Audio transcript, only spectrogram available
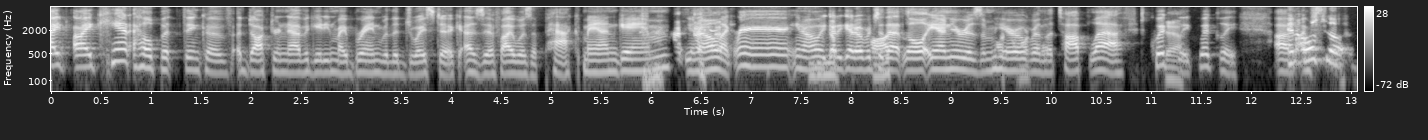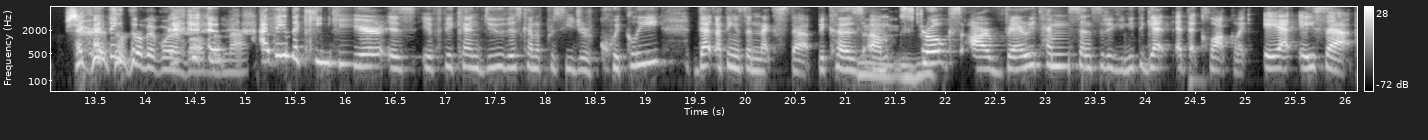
I, I can't help but think of a doctor navigating my brain with a joystick as if I was a Pac-Man game, you know, like, you know, we got to get over to that little aneurysm here over in the top left quickly, yeah. quickly. Um, and I'm also, sure, I think a little bit more involved than that. I think the key here is if they can do this kind of procedure quickly, that I think is the next step because um, mm-hmm. strokes are very time sensitive. You need to get at that clot like ASAP.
